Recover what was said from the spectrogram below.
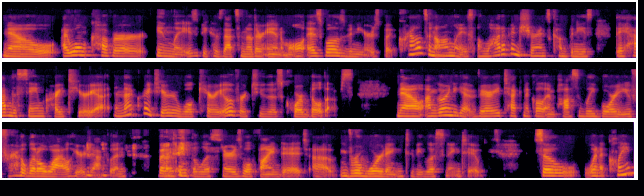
Now, I won't cover inlays because that's another animal, as well as veneers, but crowns and onlays, a lot of insurance companies, they have the same criteria, and that criteria will carry over to those core buildups. Now, I'm going to get very technical and possibly bore you for a little while here, Jacqueline, but okay. I think the listeners will find it uh, rewarding to be listening to. So, when a claim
